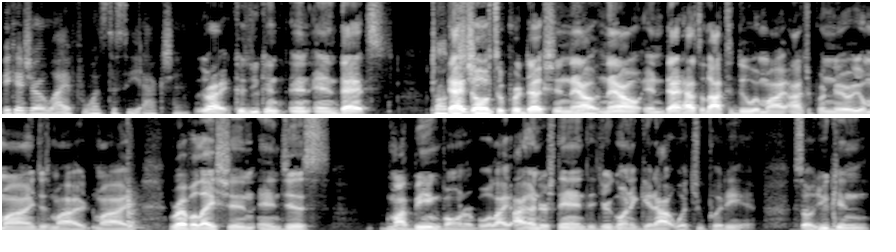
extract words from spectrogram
because your life wants to see action. Right, because you can, and and that's Talk that goes to production now now and that has a lot to do with my entrepreneurial mind just my my revelation and just my being vulnerable. Like i understand that you're going to get out what you put in. So you mm-hmm. can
